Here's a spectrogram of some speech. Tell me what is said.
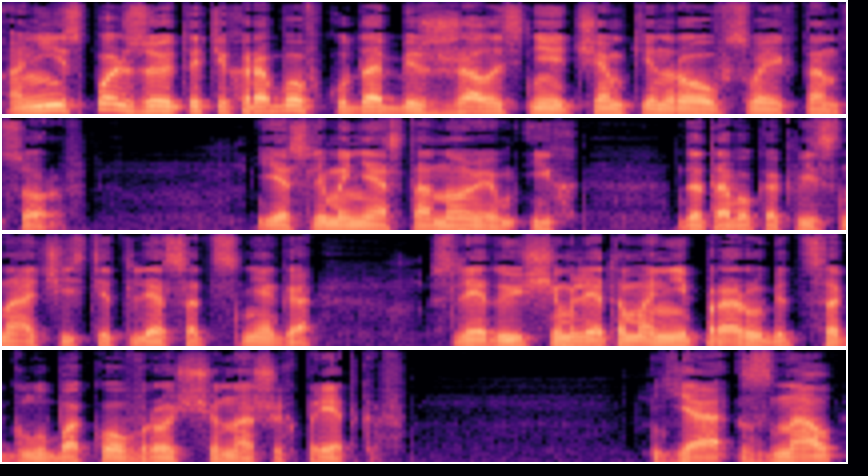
Они используют этих рабов куда безжалостнее, чем Кенроув своих танцоров. Если мы не остановим их до того, как весна очистит лес от снега, следующим летом они прорубятся глубоко в рощу наших предков. Я знал,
